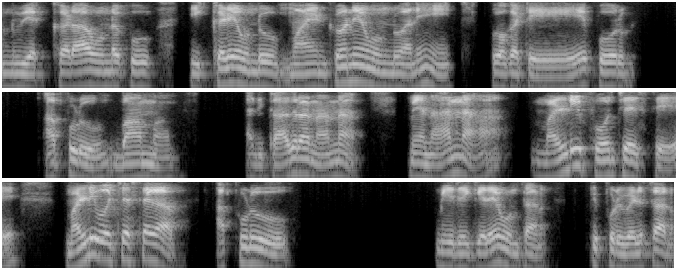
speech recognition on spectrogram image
నువ్వు ఎక్కడా ఉండకు ఇక్కడే ఉండు మా ఇంట్లోనే ఉండు అని ఒకటే పోరు. అప్పుడు బామ్మ అది కాదురా నాన్న మీ నాన్న మళ్ళీ ఫోన్ చేస్తే మళ్ళీ వచ్చేస్తేగా అప్పుడు మీ దగ్గరే ఉంటాను ఇప్పుడు వెళతాను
